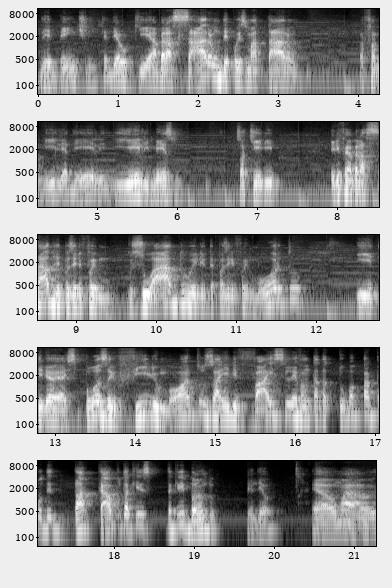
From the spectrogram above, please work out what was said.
de repente, entendeu? Que abraçaram, depois mataram a família dele e ele mesmo. Só que ele ele foi abraçado, depois ele foi zoado, ele, depois ele foi morto, e teve a esposa e o filho mortos, aí ele vai se levantar da tumba para poder dar cabo daqueles, daquele bando, entendeu? É uma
